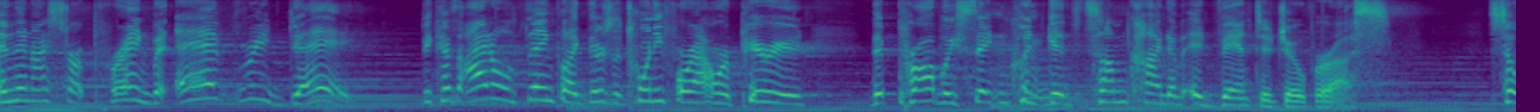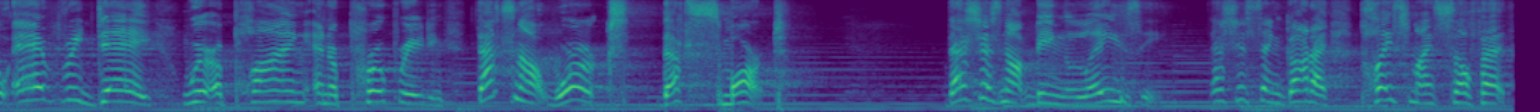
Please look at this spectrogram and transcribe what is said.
And then I start praying, but every day, because I don't think like there's a 24 hour period that probably Satan couldn't get some kind of advantage over us. So every day we're applying and appropriating. That's not works, that's smart. That's just not being lazy. That's just saying, God, I place myself at,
